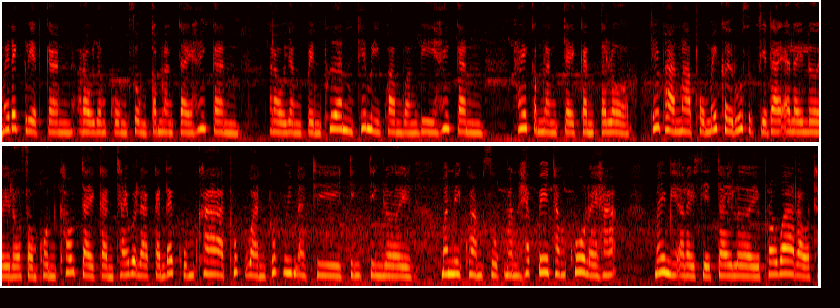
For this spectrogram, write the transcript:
ไม่ได้เกลียดกัน เรายังคงส่งกำลังใจให้กัน เรายังเป็นเพื่อนที่มีความหวังดีให้กัน ให้กำลังใจกันตลอดที่ผ่านมาผมไม่เคยรู้สึกเสียดายอะไรเลย เราสองคนเข้าใจกันใช้เวลากันได้คุ้มค่าทุกวันทุกวินาทีจริงๆเลย มันมีความสุขมันแฮปปี้ทั้งคู่เลยฮะ ไม่มีอะไรเสียใจเลย เพราะว่าเราท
